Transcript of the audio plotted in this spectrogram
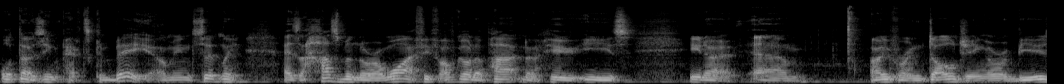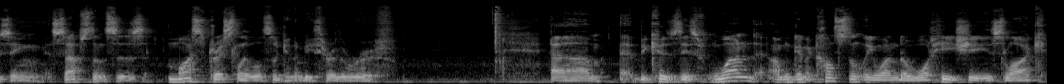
what those impacts can be. I mean, certainly as a husband or a wife, if I've got a partner who is, you know, um, overindulging or abusing substances, my stress levels are going to be through the roof. Um, because there's one, I'm going to constantly wonder what he, she is like,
